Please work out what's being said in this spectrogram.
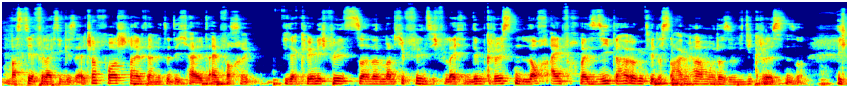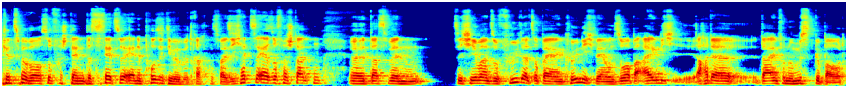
was dir vielleicht die Gesellschaft vorschreibt, damit du dich halt einfach wie der König fühlst, sondern manche fühlen sich vielleicht in dem größten Loch einfach, weil sie da irgendwie das Sagen haben oder so wie die Größten so. Ich könnte es mir aber auch so verstehen, das ist jetzt so eher eine positive Betrachtungsweise. Ich hätte es eher so verstanden, äh, dass wenn sich jemand so fühlt, als ob er ein König wäre und so, aber eigentlich hat er da einfach nur Mist gebaut.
